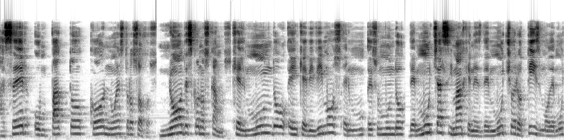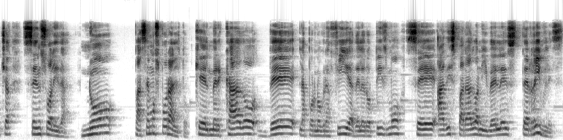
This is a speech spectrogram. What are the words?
hacer un pacto con nuestros ojos. No desconozcamos que el mundo en que vivimos es un mundo de muchas imágenes, de mucho erotismo, de mucha sensualidad. No pasemos por alto que el mercado de la pornografía, del erotismo, se ha disparado a niveles terribles.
